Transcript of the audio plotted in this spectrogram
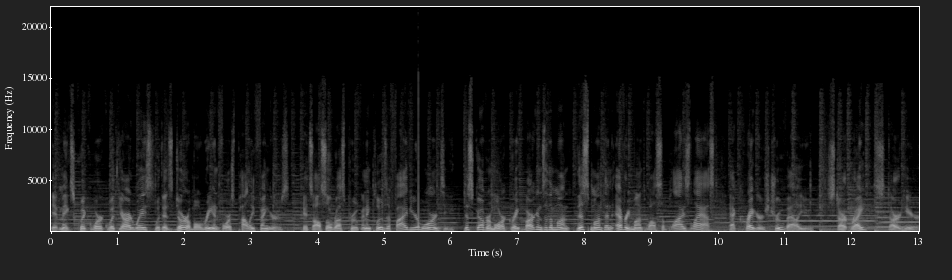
It makes quick work with yard waste with its durable reinforced poly fingers. It's also rust proof and includes a five year warranty. Discover more great bargains of the month this month and every month while supplies last at Krager's True Value. Start right, start here.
